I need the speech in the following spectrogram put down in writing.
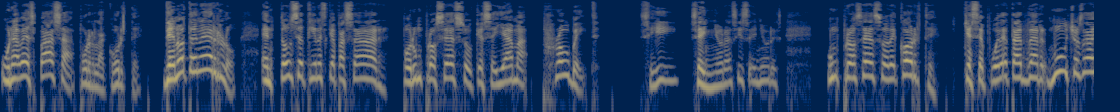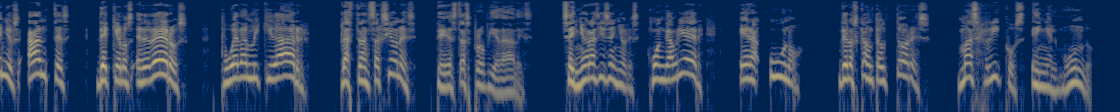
una vez pasa por la corte. De no tenerlo, entonces tienes que pasar por un proceso que se llama probate. Sí, señoras y señores, un proceso de corte que se puede tardar muchos años antes de que los herederos puedan liquidar las transacciones de estas propiedades. Señoras y señores, Juan Gabriel era uno de los cantautores más ricos en el mundo.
